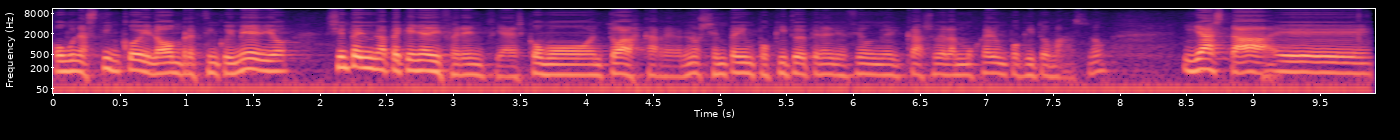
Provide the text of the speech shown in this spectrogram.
o unas 5 y los hombres 5,5. Siempre hay una pequeña diferencia, es como en todas las carreras, ¿no? Siempre hay un poquito de penalización en el caso de las mujeres, un poquito más, ¿no? Y ya está. Eh,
